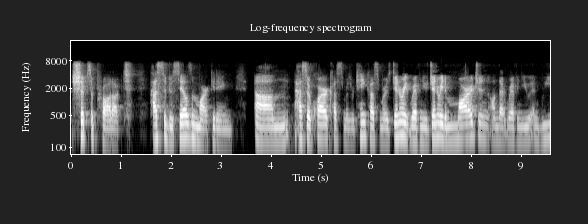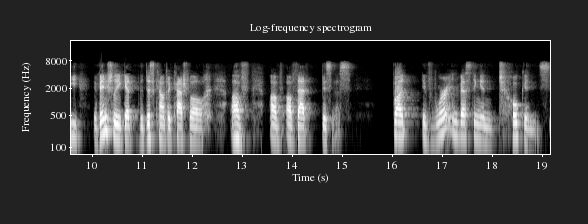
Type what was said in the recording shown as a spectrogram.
ships a product has to do sales and marketing um, has to acquire customers retain customers generate revenue generate a margin on that revenue and we eventually get the discounted cash flow of of of that business. But if we're investing in tokens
